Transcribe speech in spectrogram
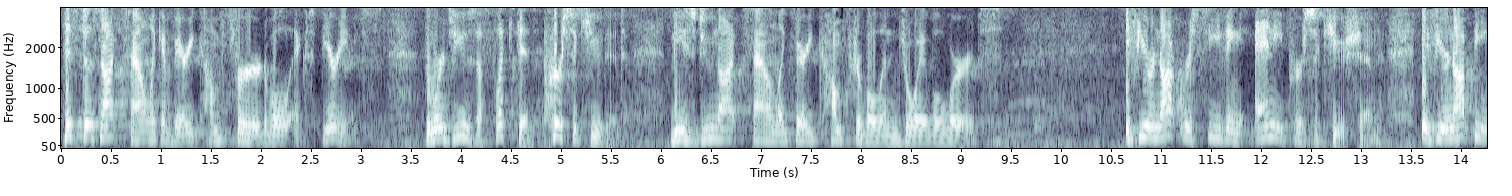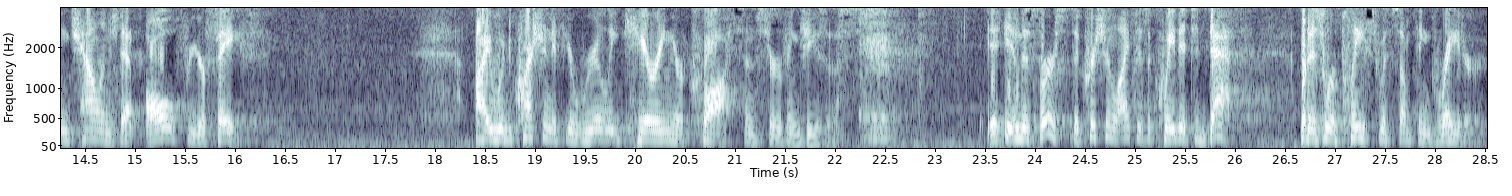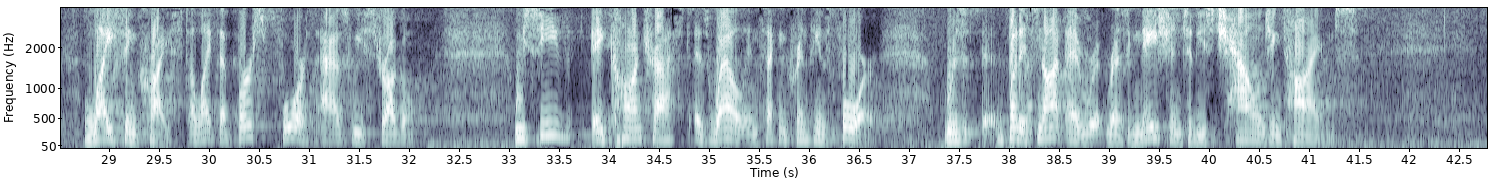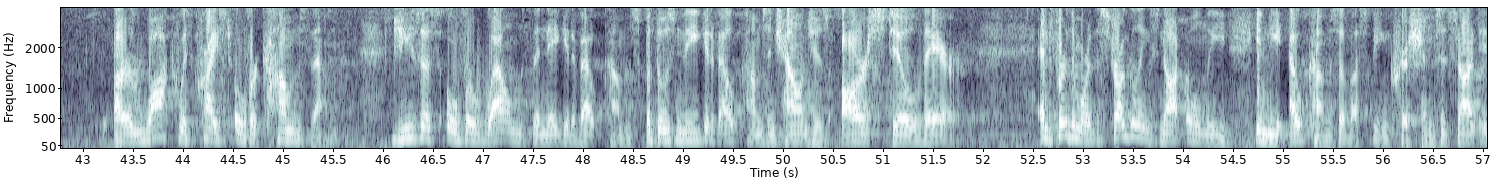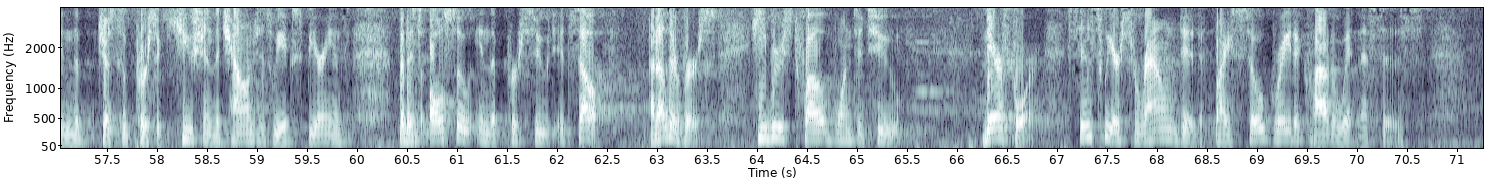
This does not sound like a very comfortable experience. The words used, afflicted, persecuted, these do not sound like very comfortable and enjoyable words. If you're not receiving any persecution, if you're not being challenged at all for your faith, I would question if you're really carrying your cross and serving Jesus. In this verse, the Christian life is equated to death, but is replaced with something greater life in Christ, a life that bursts forth as we struggle. We see a contrast as well in 2 Corinthians 4, but it's not a resignation to these challenging times. Our walk with Christ overcomes them. Jesus overwhelms the negative outcomes, but those negative outcomes and challenges are still there. And furthermore, the struggling is not only in the outcomes of us being Christians, it's not in the, just the persecution, the challenges we experience, but it's also in the pursuit itself. Another verse, Hebrews 12, 1 to 2. Therefore, since we are surrounded by so great a cloud of witnesses,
